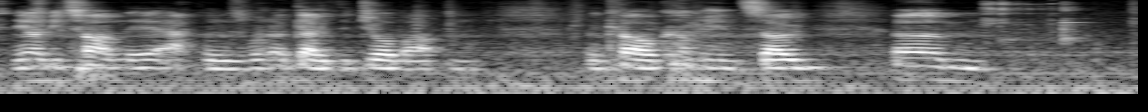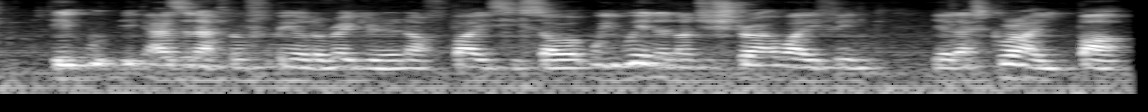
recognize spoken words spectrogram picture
And the only time that it happens when I gave the job up and, and Carl come in. So um, it, it, hasn't happened for me on a regular enough basis. So we win, and I just straight away think, yeah, that's great, but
